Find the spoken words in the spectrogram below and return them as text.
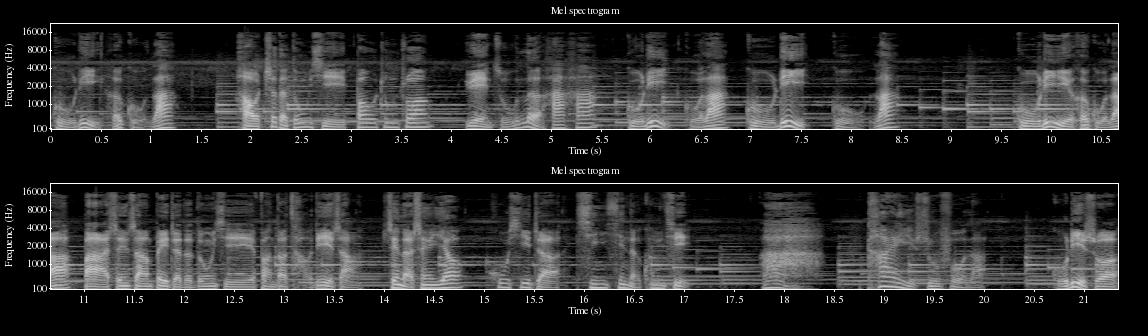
古丽和古拉，好吃的东西包中装，远足乐哈哈。古丽古拉，古丽古拉。”古丽和古拉把身上背着的东西放到草地上，伸了伸腰，呼吸着新鲜的空气。啊！太舒服了，古丽说：“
